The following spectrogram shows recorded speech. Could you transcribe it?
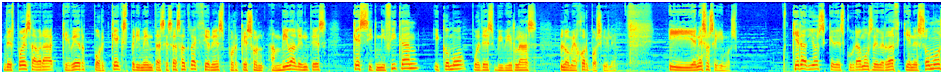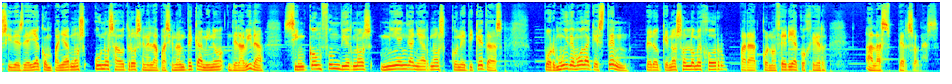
Después habrá que ver por qué experimentas esas atracciones, por qué son ambivalentes, qué significan y cómo puedes vivirlas lo mejor posible. Y en eso seguimos. Quiera Dios que descubramos de verdad quiénes somos y desde ahí acompañarnos unos a otros en el apasionante camino de la vida, sin confundirnos ni engañarnos con etiquetas, por muy de moda que estén, pero que no son lo mejor para conocer y acoger a las personas.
